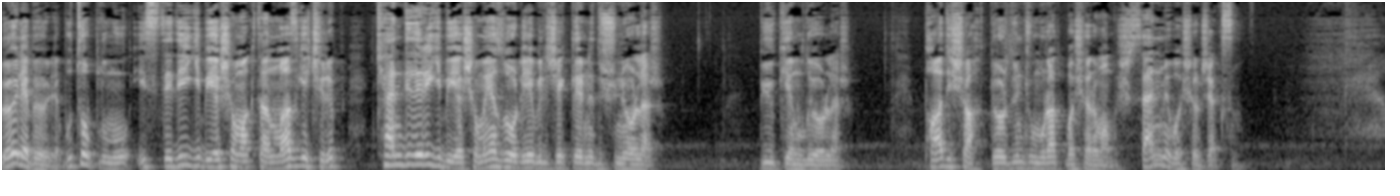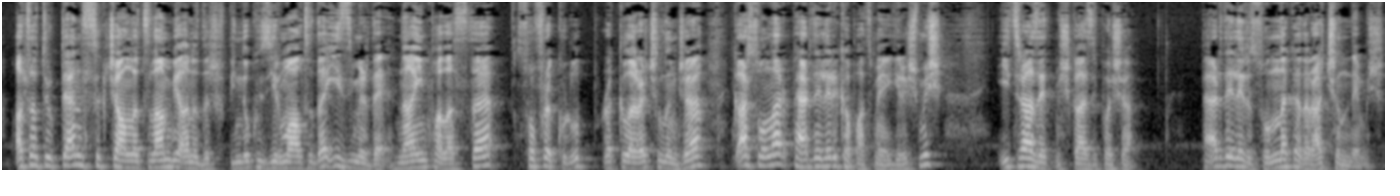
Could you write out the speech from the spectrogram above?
Böyle böyle bu toplumu istediği gibi yaşamaktan vazgeçirip kendileri gibi yaşamaya zorlayabileceklerini düşünüyorlar. Büyük yanılıyorlar. Padişah 4. Murat başaramamış. Sen mi başaracaksın? Atatürk'ten sıkça anlatılan bir anıdır. 1926'da İzmir'de Naim Palas'ta sofra kurulup rakılar açılınca garsonlar perdeleri kapatmaya girişmiş. İtiraz etmiş Gazi Paşa. Perdeleri sonuna kadar açın demiş.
